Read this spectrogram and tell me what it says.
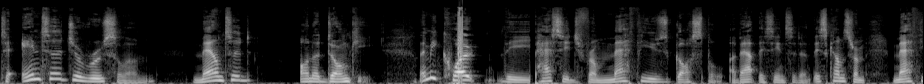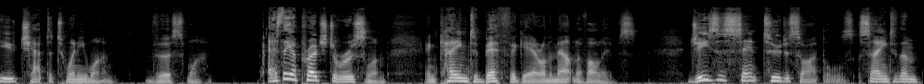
to enter Jerusalem mounted on a donkey. Let me quote the passage from Matthew's Gospel about this incident. This comes from Matthew chapter 21, verse 1. As they approached Jerusalem and came to Bethphage on the Mountain of Olives, Jesus sent two disciples, saying to them,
